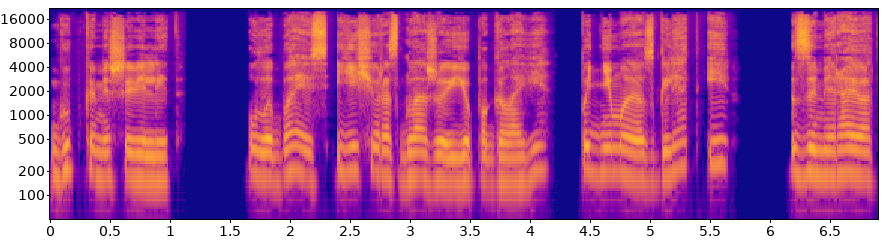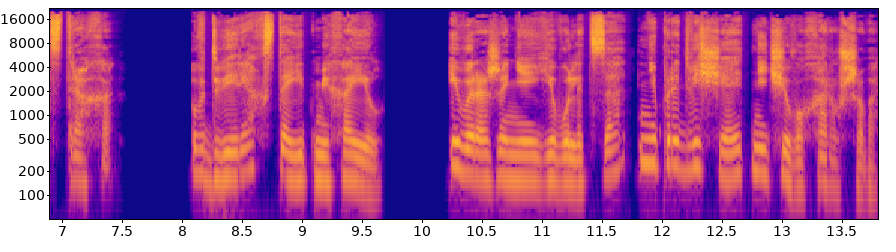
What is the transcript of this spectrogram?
губками шевелит. Улыбаюсь, еще раз глажу ее по голове поднимаю взгляд и замираю от страха. В дверях стоит Михаил, и выражение его лица не предвещает ничего хорошего.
